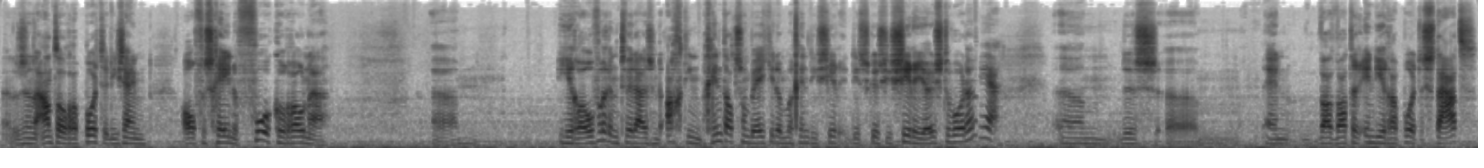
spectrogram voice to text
er zijn een aantal rapporten die zijn al verschenen voor corona. ehm, hierover. In 2018 begint dat zo'n beetje. Dan begint die seri- discussie serieus te worden. Ja. Ehm, dus, ehm, en wat, wat er in die rapporten staat.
